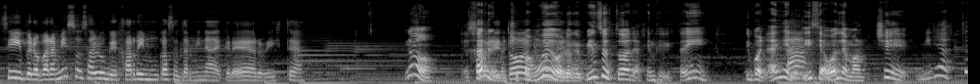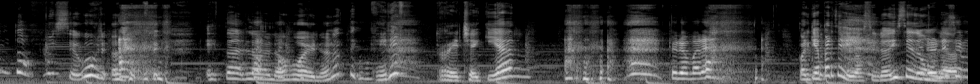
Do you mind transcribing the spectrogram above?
Sí, pero para mí eso es algo que Harry nunca se termina de creer, ¿viste? No, el Sobre Harry me chupa un huevo. Lo que pienso es toda la gente que está ahí. Tipo, nadie Ah, le dice a. Voldemort, che, mirá, están todos muy seguros de que está al lado de los buenos. ¿No te querés rechequear? Pero para. Porque aparte digo, si lo dice Dumbledore, que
